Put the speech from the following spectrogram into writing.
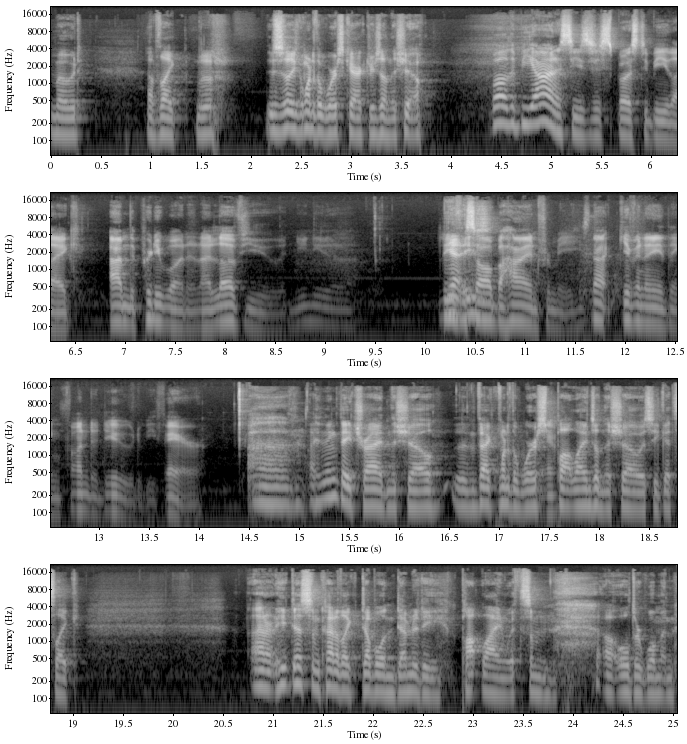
mode of like ugh, this is like one of the worst characters on the show. Well, to be honest, he's just supposed to be like, I'm the pretty one and I love you and you need to leave Yeah, this all behind for me. He's not given anything fun to do, to be fair. Uh, I think they tried in the show. In fact, one of the worst Yeah. plot lines on the show is he gets like I don't. He does some kind of like double indemnity plot line with some uh, older woman.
